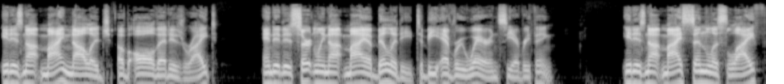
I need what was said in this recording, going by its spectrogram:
It is not my knowledge of all that is right and it is certainly not my ability to be everywhere and see everything. It is not my sinless life,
